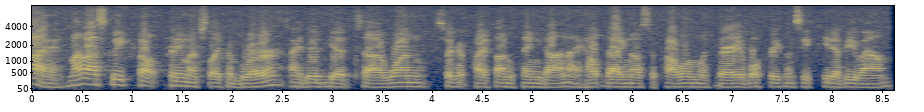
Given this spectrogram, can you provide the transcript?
Hi, my last week felt pretty much like a blur. I did get uh, one CircuitPython thing done. I helped diagnose a problem with variable frequency PWM,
